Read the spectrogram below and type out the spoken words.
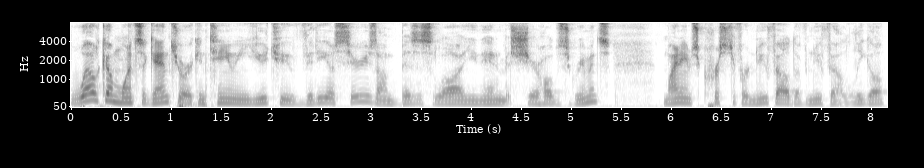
Welcome once again to our continuing YouTube video series on business law and unanimous shareholders agreements. My name is Christopher Neufeld of Neufeld Legal,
